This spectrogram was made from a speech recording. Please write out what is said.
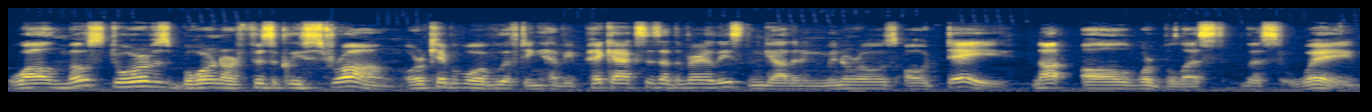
While most dwarves born are physically strong or capable of lifting heavy pickaxes at the very least and gathering minerals all day, not all were blessed this way.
